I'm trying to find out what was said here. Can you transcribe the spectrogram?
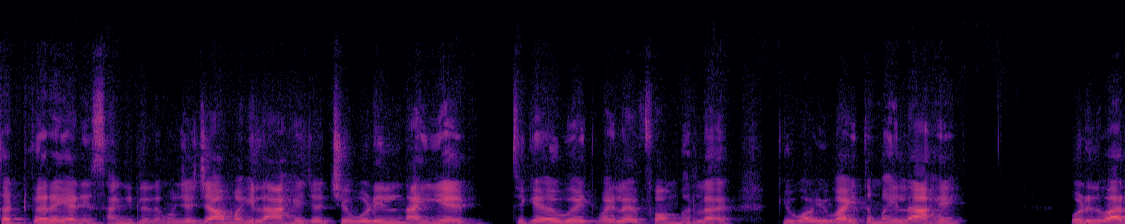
तटकरे यांनी सांगितलेलं म्हणजे ज्या महिला आहे ज्यांचे वडील नाही आहेत ठीक आहे अविवाहित महिला फॉर्म भरला आहे किंवा विवाहित महिला आहे वडील वार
